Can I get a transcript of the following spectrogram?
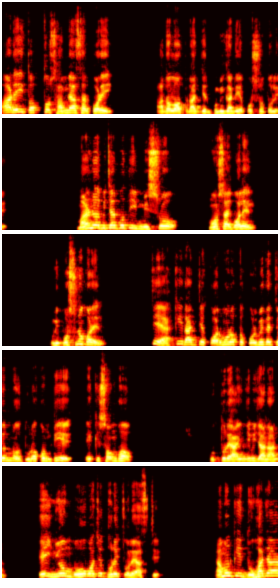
আর এই তথ্য সামনে আসার পরেই আদালত রাজ্যের ভূমিকা নিয়ে প্রশ্ন তোলে। মাননীয় বিচারপতি মিশ্র মহাশয় বলেন, উনি প্রশ্ন করেন যে একই রাজ্যে কর্মরত কর্মীদের জন্য দুরকম দিয়ে এ কি সম্ভব? উত্তরে আইনজীবী জানান, এই নিয়ম বহু বছর ধরেই চলে আসছে। এমনকি দু হাজার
